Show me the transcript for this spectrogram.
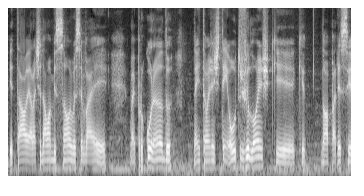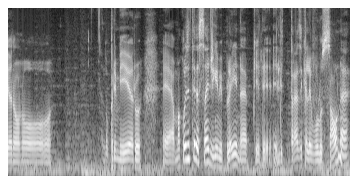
e tal, e ela te dá uma missão e você vai vai procurando, né? Então a gente tem outros vilões que, que não apareceram no no primeiro. É uma coisa interessante de gameplay, né? Porque ele, ele traz aquela evolução, né?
